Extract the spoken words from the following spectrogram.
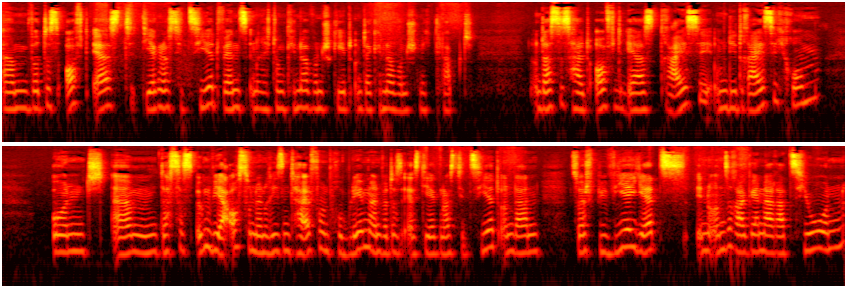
ähm, wird es oft erst diagnostiziert, wenn es in Richtung Kinderwunsch geht und der Kinderwunsch nicht klappt. Und das ist halt oft mhm. erst 30, um die 30 rum. Und ähm, das ist irgendwie auch so ein Riesenteil von Problemen. Dann wird das erst diagnostiziert und dann zum Beispiel wir jetzt in unserer Generation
